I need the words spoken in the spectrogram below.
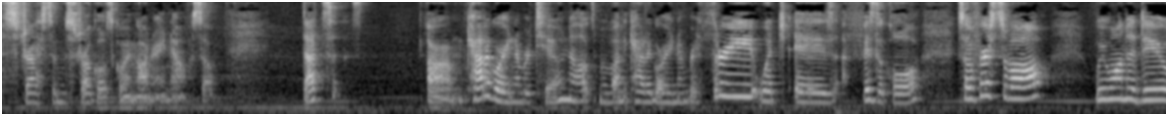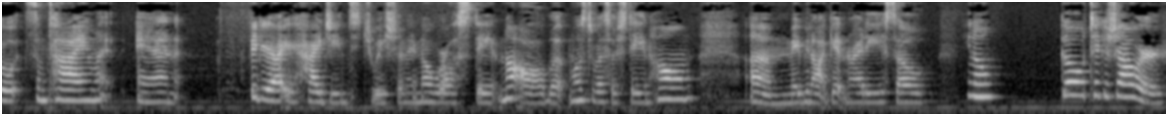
stress and struggles going on right now. So that's um, category number two. Now let's move on to category number three, which is physical. So, first of all, we want to do some time and figure out your hygiene situation. I know we're all staying, not all, but most of us are staying home, um, maybe not getting ready. So, you know, go take a shower,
